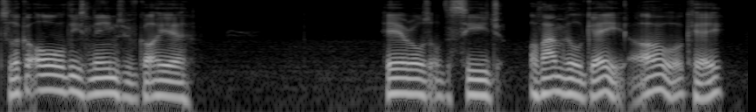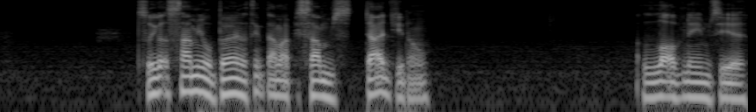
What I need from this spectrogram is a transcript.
So look at all these names we've got here. Heroes of the Siege of Anvil Gate. Oh, okay. So you got Samuel Byrne. I think that might be Sam's dad, you know. A lot of names here.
